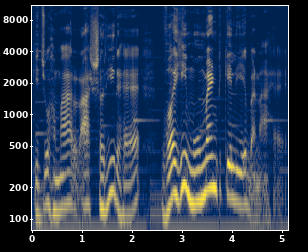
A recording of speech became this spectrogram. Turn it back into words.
कि जो हमारा शरीर है, वही मूवमेंट के लिए बना है।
